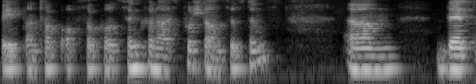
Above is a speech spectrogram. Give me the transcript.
based on top of so-called synchronized pushdown systems. Um, that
